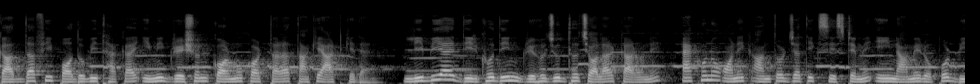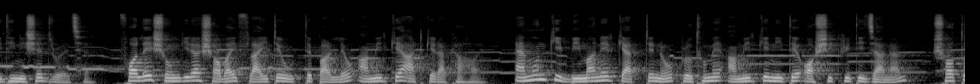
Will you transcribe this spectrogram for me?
গাদ্দাফি পদবি থাকায় ইমিগ্রেশন কর্মকর্তারা তাকে আটকে দেন। লিবিয়ায় দীর্ঘদিন গৃহযুদ্ধ চলার কারণে এখনও অনেক আন্তর্জাতিক সিস্টেমে এই নামের ওপর বিধিনিষেধ রয়েছে। ফলে সঙ্গীরা সবাই ফ্লাইটে উঠতে পারলেও আমিরকে আটকে রাখা হয়। এমনকি বিমানের ক্যাপ্টেনও প্রথমে আমিরকে নিতে অস্বীকৃতি জানান, শত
